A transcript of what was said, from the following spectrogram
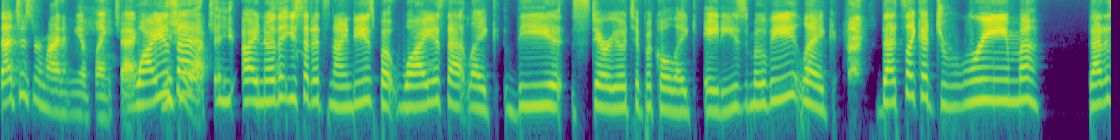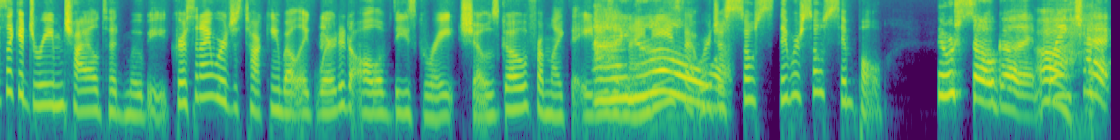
That just reminded me of Blank Check. Why is that? I know that you said it's 90s, but why is that like the stereotypical like 80s movie? Like that's like a dream. That is like a dream childhood movie. Chris and I were just talking about like where did all of these great shows go from like the 80s I and 90s that were just so they were so simple. They were so good. Ugh. Blank check.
